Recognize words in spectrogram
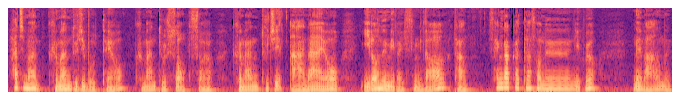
하지만 그만두지 못해요. 그만둘 수 없어요. 그만두지 않아요. 이런 의미가 있습니다. 다음, 생각 같아서는 이고요. 내 마음은,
